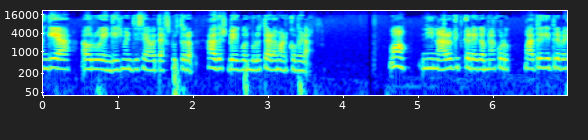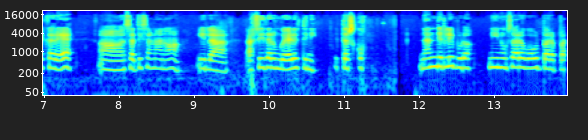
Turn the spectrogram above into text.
ಹಂಗೆ ಅವರು ಎಂಗೇಜ್ಮೆಂಟ್ ದಿವಸ ಯಾವತ್ತು ಹಾಕ್ಸ್ಬಿಡ್ತಾರೋ, ಆದಷ್ಟು ಬೇಗ ಬಂದ್ಬಿಡು. ತಡ ಮಾಡ್ಕೋಬೇಡ. ಓ ನೀನು ಆರೋಗ್ಯದ ಕಡೆ ಗಮನ ಕೊಡು. ಮಾತ್ರೆ ಗೀತ್ರೆ ಬೇಕಾರೆ ಸತೀಸಣ್ಣನು ಇಲ್ಲ ಹಸಿದರಂಗೂ ಹೇಳಿರ್ತೀನಿ. ತರಿಸ್ಕೊ. ನಂದಿರಲಿ ಬಿಡು. ನೀನು ಹುಷಾರಾಗಿ ಹೋಗ್ಬಿಟ್ಟು ಬಾರಪ್ಪ.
